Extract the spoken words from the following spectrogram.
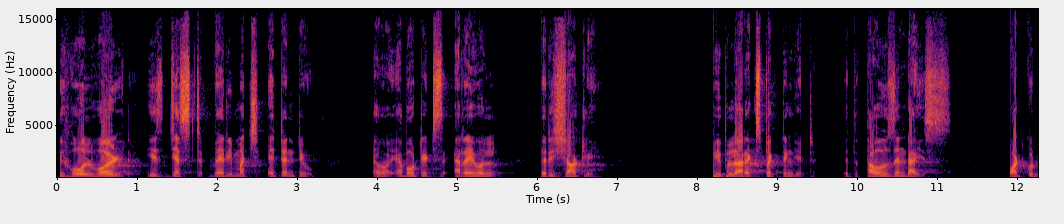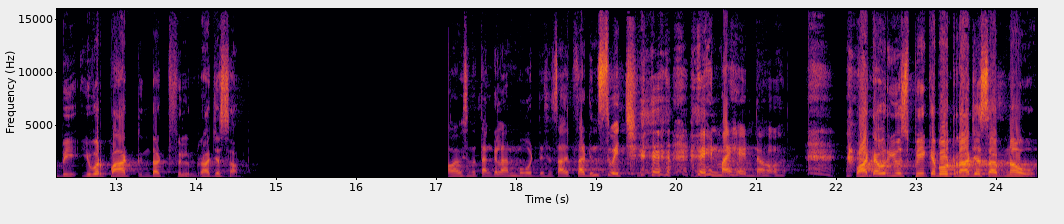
the whole world is just very much attentive uh, about its arrival very shortly. People are expecting it with a thousand eyes. What could be your part in that film, RajaSaab? Oh, I was in the Thangalaan mode. This is a sudden switch in my head now. Whatever you speak about RajaSaab now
